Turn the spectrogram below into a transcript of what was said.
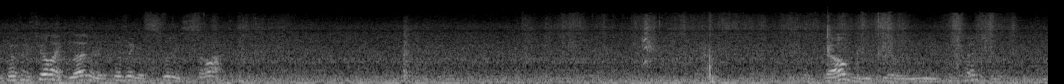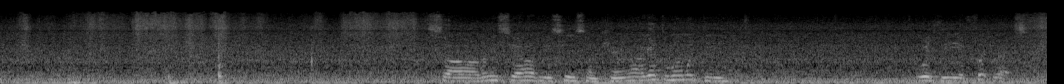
It doesn't feel like leather, it feels like it's really soft. Velvety feeling when you touch it. So let me see how you see this on camera. I got the one with the with the footrest.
